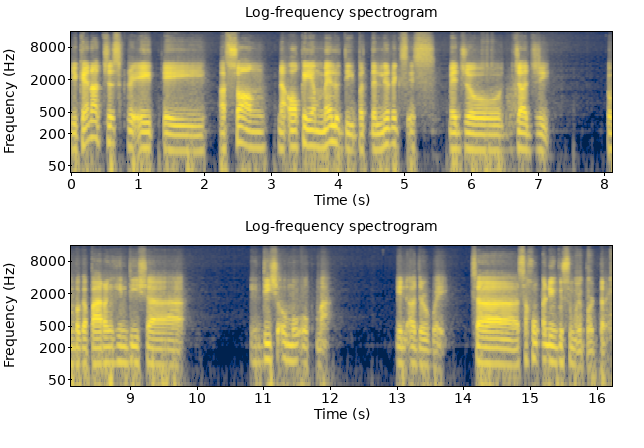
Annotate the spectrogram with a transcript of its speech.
You cannot just create a a song na okay ang melody but the lyrics is medyo judgy. Kumbaga parang hindi siya hindi siya umuukma in other way sa sa kung ano yung gusto mo i-portray.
